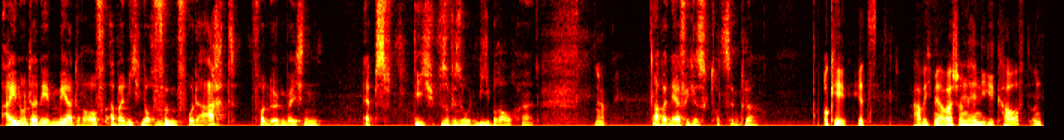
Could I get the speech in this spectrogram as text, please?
ein Unternehmen mehr drauf, aber nicht noch hm. fünf oder acht von irgendwelchen Apps, die ich sowieso nie brauche. Ja. Aber nervig ist trotzdem klar. Okay, jetzt habe ich mir aber schon ein Handy gekauft und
